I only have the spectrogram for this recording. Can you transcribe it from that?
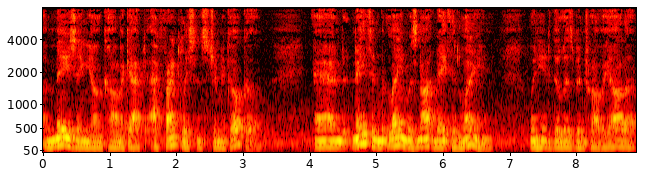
amazing young comic actor, frankly, since Jimmy Coco. And Nathan Lane was not Nathan Lane when he did the Lisbon Traviata.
